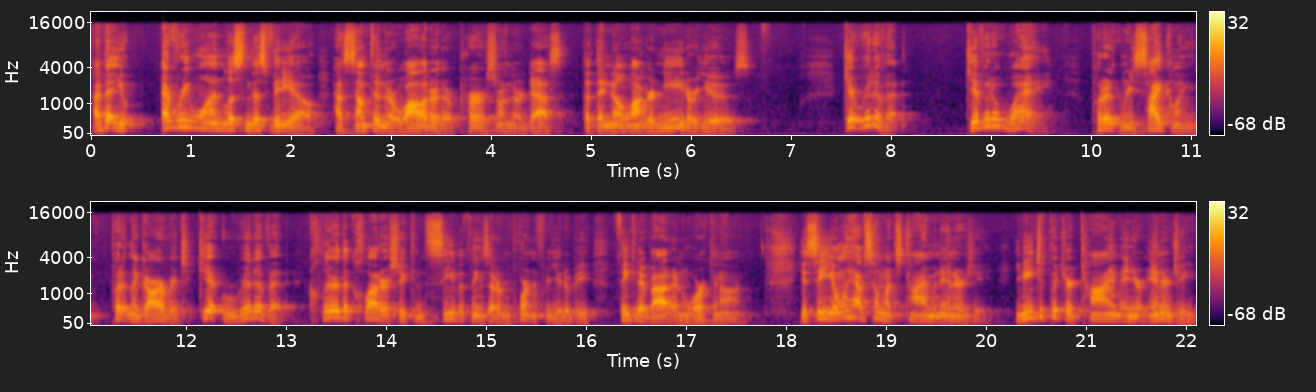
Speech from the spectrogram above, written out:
I bet you everyone listening to this video has something in their wallet or their purse or on their desk that they no longer need or use. Get rid of it. Give it away. Put it in recycling. Put it in the garbage. Get rid of it. Clear the clutter so you can see the things that are important for you to be thinking about and working on. You see, you only have so much time and energy. You need to put your time and your energy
